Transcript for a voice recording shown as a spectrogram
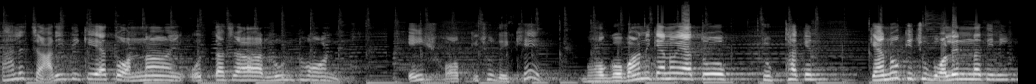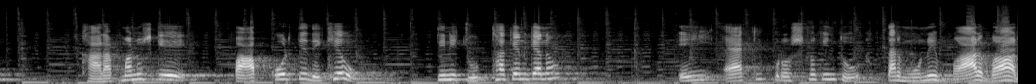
তাহলে চারিদিকে এত অন্যায়, অত্যাচার, লুণ্ঠন, এই সব কিছু দেখে ভগবান কেন এত চুপ থাকেন? কেন কিছু বলেন না তিনি? খারাপ মানুষকে পাপ করতে দেখেও তিনি চুপ থাকেন কেন? এই একই প্রশ্ন কিন্তু তার মনে বারবার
